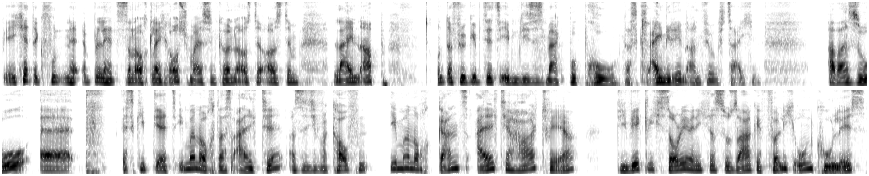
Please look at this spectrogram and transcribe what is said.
ich hätte gefunden, Apple hätte es dann auch gleich rausschmeißen können aus, dem aus dem Line-Up. Und dafür gibt's jetzt eben dieses MacBook Pro, das kleinere in Anführungszeichen. Aber so, äh, pff, es gibt ja jetzt immer noch das alte, also sie verkaufen immer noch ganz alte Hardware die wirklich, sorry, wenn ich das so sage, völlig uncool ist,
